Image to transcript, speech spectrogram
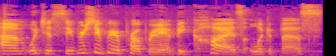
um, which is super, super appropriate because look at this.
